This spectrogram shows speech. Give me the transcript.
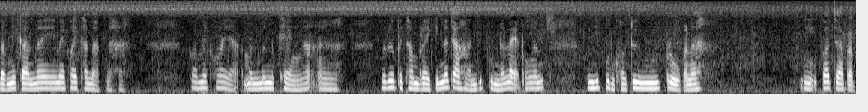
แบบนี้การไม่ไม่ค่อยถนัดนะคะ ก็ไม่ค่อยอะ มันมันแข็งอะเออไม่รู้ไปทำอะไรกินน่าจะอาหารญี่ปุ่นนั่นแหละเพราะงั้นคนญี่ปุ่นเขาจึงปลูกนะ นี่ก็จะแบบ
